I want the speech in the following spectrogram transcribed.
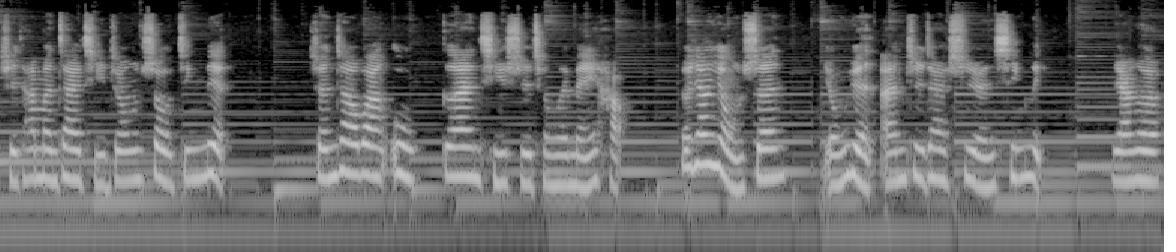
使他们在其中受精炼。神造万物，各按其时成为美好，又将永生永远安置在世人心里。然而，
